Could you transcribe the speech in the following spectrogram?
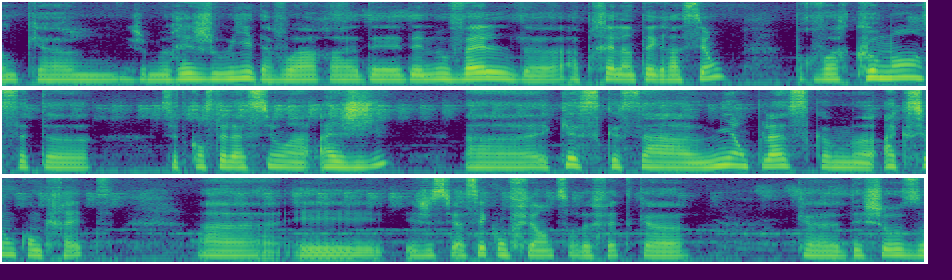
Donc euh, je me réjouis d'avoir euh, des, nouvelles après l'intégration pour voir comment cette, cette constellation a agi, euh, qu'est-ce que ça a mis en place comme action concrète. Et, et, je suis assez confiante sur le fait que, que des choses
